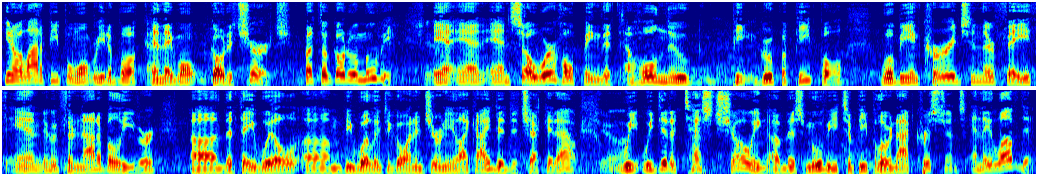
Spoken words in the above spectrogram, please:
you know a lot of people won't read a book and they won't go to church, but they'll go to a movie, and, and and so we're hoping that a whole new pe- group of people will be encouraged in their faith, and if they're not a believer, uh, that they will um, be willing to go on a journey like I did to check it out. We we did a test showing of this movie to people who are not Christians, and they loved it.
